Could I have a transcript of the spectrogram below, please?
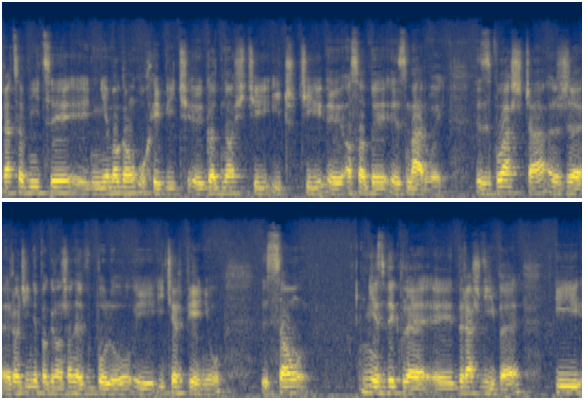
Pracownicy y, nie mogą uchybić y, godności i czci y, osoby zmarłej. Zwłaszcza, że rodziny pogrążone w bólu i, i cierpieniu są niezwykle wrażliwe i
